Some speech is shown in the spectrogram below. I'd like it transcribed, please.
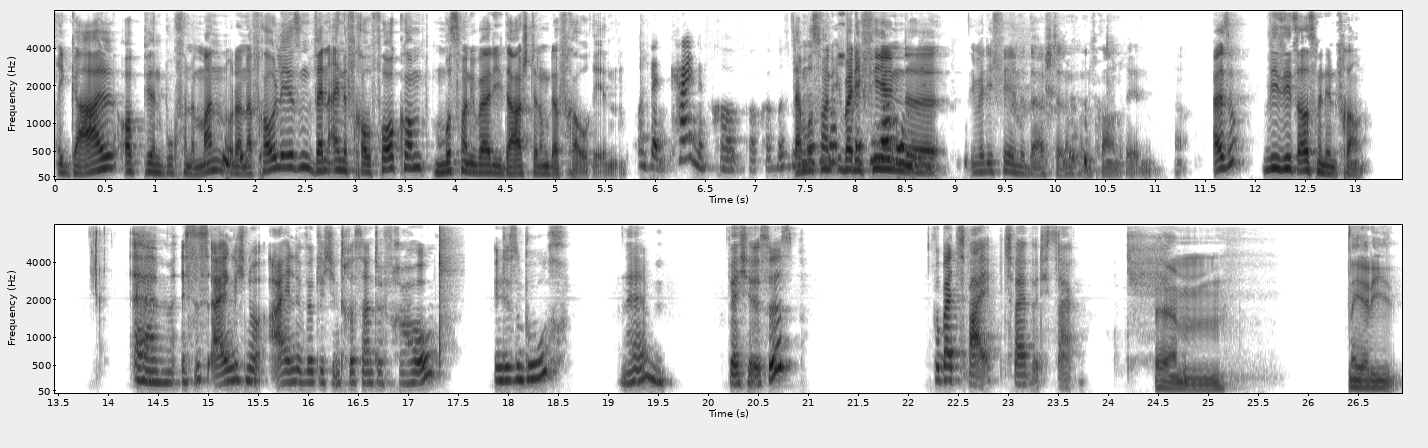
Egal, ob wir ein Buch von einem Mann oder einer Frau lesen, wenn eine Frau vorkommt, muss man über die Darstellung der Frau reden. Und wenn keine Frau vorkommt, muss Da muss man über die warum. fehlende, über die fehlende Darstellung von Frauen reden. Ja. Also, wie sieht's aus mit den Frauen? Ähm, es ist eigentlich nur eine wirklich interessante Frau in diesem Buch. Ne? Welche ist es? Wobei zwei, zwei würde ich sagen. Ähm, naja, die,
